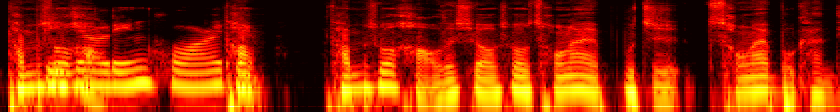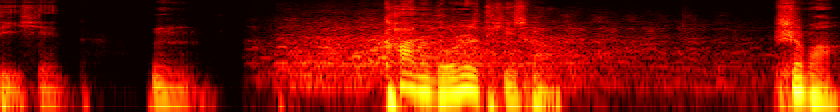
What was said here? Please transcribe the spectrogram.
他们说比较灵活一点。他们说好的销售从来不只从来不看底薪，嗯，看的都是提成，是吗？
